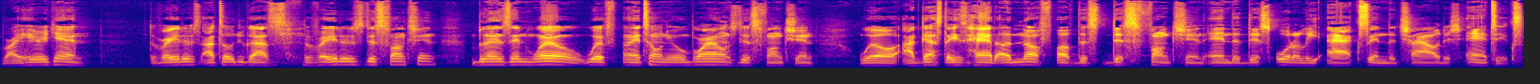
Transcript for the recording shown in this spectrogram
right here again, the Raiders, I told you guys, the Raiders' dysfunction blends in well with Antonio Brown's dysfunction. Well, I guess they had enough of this dysfunction and the disorderly acts and the childish antics.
